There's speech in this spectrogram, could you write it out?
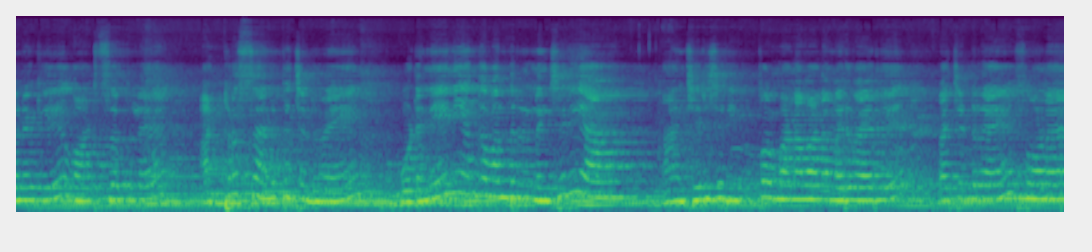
உனக்கு வாட்ஸ்அப்பில் அட்ரஸ் அனுப்பி சொல்கிறேன் உடனே நீ அங்கே வந்துடுறேன் சரியா? ஆ சரி சரி. இப்போ மணவாளம் வருவார். வச்சுடுறேன் ஃபோனை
